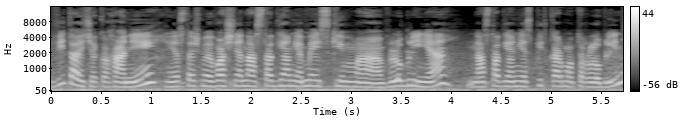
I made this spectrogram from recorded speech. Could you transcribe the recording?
Witajcie kochani, jesteśmy właśnie na stadionie miejskim e, w Lublinie, na stadionie Speedcar Motor Lublin.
